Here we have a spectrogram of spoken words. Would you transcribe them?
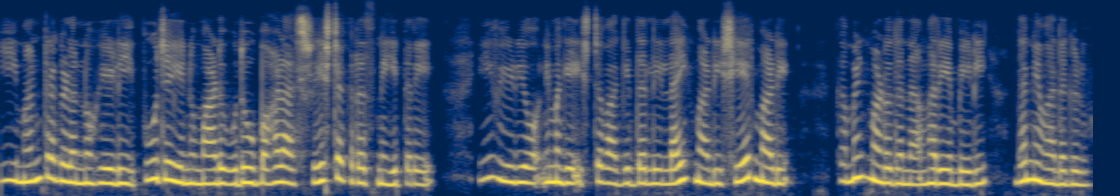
ಈ ಮಂತ್ರಗಳನ್ನು ಹೇಳಿ ಪೂಜೆಯನ್ನು ಮಾಡುವುದು ಬಹಳ ಶ್ರೇಷ್ಠಕರ ಸ್ನೇಹಿತರೆ. ಈ ವಿಡಿಯೋ ನಿಮಗೆ ಇಷ್ಟವಾಗಿದ್ದಲ್ಲಿ ಲೈಕ್ ಮಾಡಿ, ಶೇರ್ ಮಾಡಿ, ಕಮೆಂಟ್ ಮಾಡೋದನ್ನು ಮರೆಯಬೇಡಿ. ಧನ್ಯವಾದಗಳು.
